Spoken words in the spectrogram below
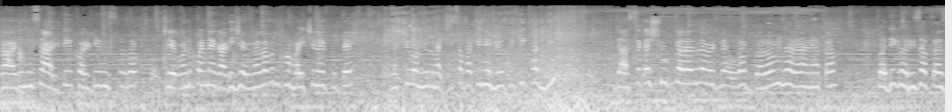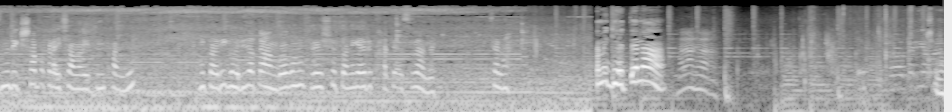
गाडी नुसती आलटी पलटी नुसतं जेवण पण नाही. गाडी जेवणाला पण थांबायची नाही कुठे. नशीब आम्ही भाजी चपाती नेली होती ती खाल्ली. जास्त काही शूट करायला नाही भेटलं. एवढं गरम झालं आणि आता कधी घरी जातो अजून रिक्षा पकडायची आम्हाला इथून खाल्ली आणि कधी घरी जातो आंघोळ करून फ्रेश होतो आणि काहीतरी खाते असं झालं. चला. आम्ही घेते ना. चलो.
